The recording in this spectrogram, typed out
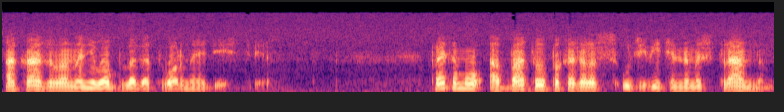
оказывало на него благотворное действие. Поэтому Аббату показалось удивительным и странным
